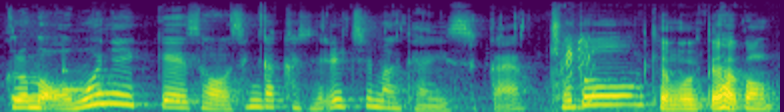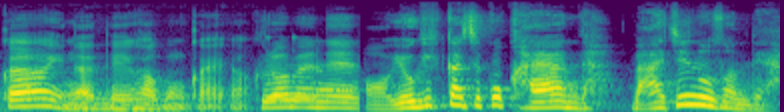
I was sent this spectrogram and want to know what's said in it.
그러면 어머니께서 생각하시는 일지망 대학이 있을까요? 저도 경북대 화공과, 인하대 화공과예요. 그러면은 어, 여기까지 꼭 가야 한다. 마지노선 대학.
